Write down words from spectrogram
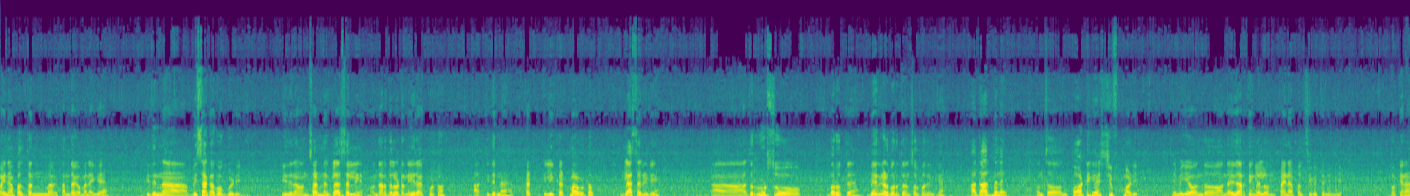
ಪೈನಾಪಲ್ ತಂದ, ತಂದಾಗ ಮನೆಗೆ, ಇದನ್ನು ಬಿಸಾಕಕ್ಕೆ ಹೋಗಬೇಡಿ. ಇದನ್ನು ಒಂದು ಸಣ್ಣ ಗ್ಲಾಸಲ್ಲಿ ಒಂದು ಅರ್ಧ ಲೋಟ ನೀರು ಹಾಕ್ಬಿಟ್ಟು ಇದನ್ನು ಕಟ್, ಇಲ್ಲಿ ಕಟ್ ಮಾಡಿಬಿಟ್ಟು ಗ್ಲಾಸಲ್ಲಿ ಇಡಿ. ಅದ್ರ ರೂಟ್ಸು ಬರುತ್ತೆ, ಬೇರ್ಗಳು ಬರುತ್ತೆ ಒಂದು ಸ್ವಲ್ಪ ದಿನಕ್ಕೆ. ಅದಾದಮೇಲೆ ಒಂದು ಸ, ಒಂದು ಪಾಟಿಗೆ ಶಿಫ್ಟ್ ಮಾಡಿ. ನಿಮಗೆ ಒಂದು ಒಂದು ಐದಾರು ತಿಂಗಳಲ್ಲಿ ಒಂದು ಪೈನಾಪಲ್ ಸಿಗುತ್ತೆ ನಿಮಗೆ. ಓಕೆನಾ?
